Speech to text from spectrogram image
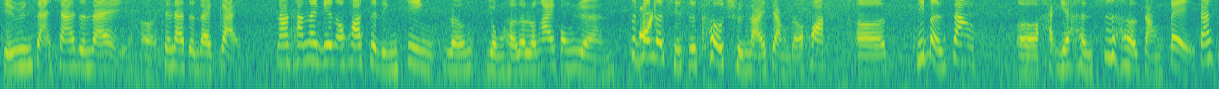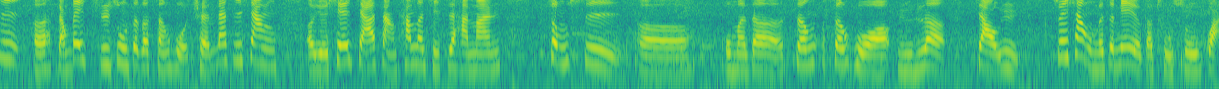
捷运站，现在正在呃现在正在盖。那它那边的话是临近仁永和的仁爱公园，这边的其实客群来讲的话，呃，基本上呃也很适合长辈，但是呃长辈居住这个生活圈，但是像呃有些家长他们其实还蛮重视呃我们的生生活娱乐教育，所以像我们这边有个图书馆，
